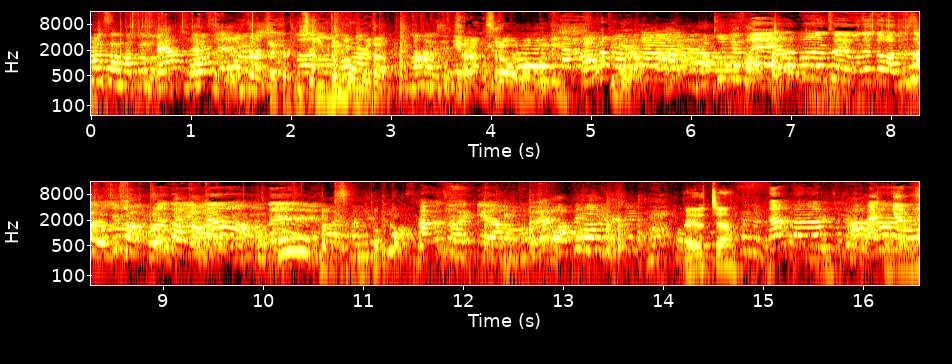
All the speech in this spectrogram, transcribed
항상 이 너무 너무다. 사랑스러워, 러블리. 네 여러분 저희 오늘도 완전 여기서 네 할게요 나요짱 안녕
